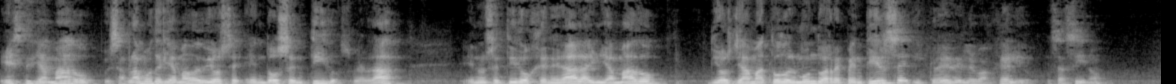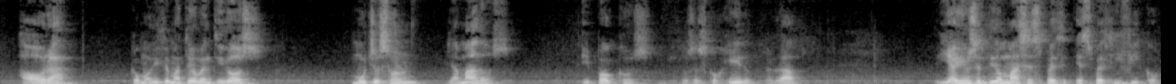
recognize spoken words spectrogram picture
este llamado, pues hablamos del llamado de Dios en dos sentidos, ¿verdad? En un sentido general hay un llamado, Dios llama a todo el mundo a arrepentirse y creer en el Evangelio. Es así, ¿no? Ahora, como dice Mateo 22, muchos son llamados y pocos los escogidos, ¿verdad? Y hay un sentido más específico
